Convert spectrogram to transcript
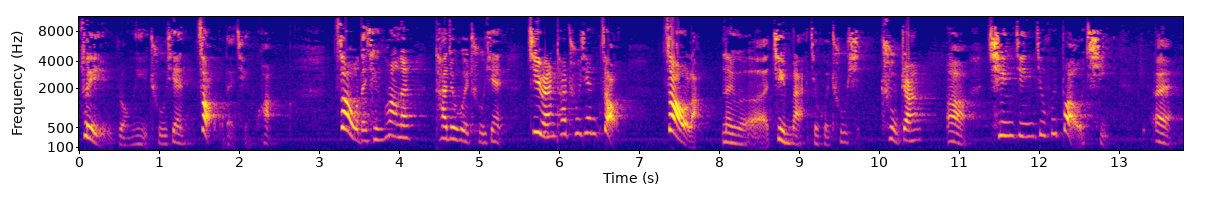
最容易出现燥的情况。燥的情况呢，它就会出现。既然它出现燥，燥了，那个静脉就会出现出张啊，青筋就会暴起，哎，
